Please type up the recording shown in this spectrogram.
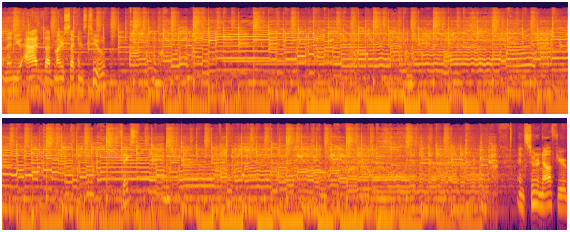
And then you add that minor seconds too And soon enough, you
